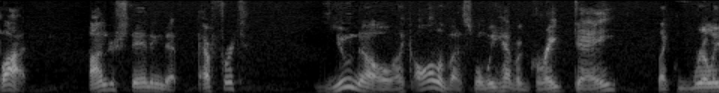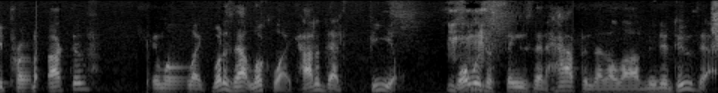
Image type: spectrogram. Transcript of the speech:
But understanding that effort you know like all of us when we have a great day like really productive and we're like what does that look like? How did that feel? Mm-hmm. what were the things that happened that allowed me to do that?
